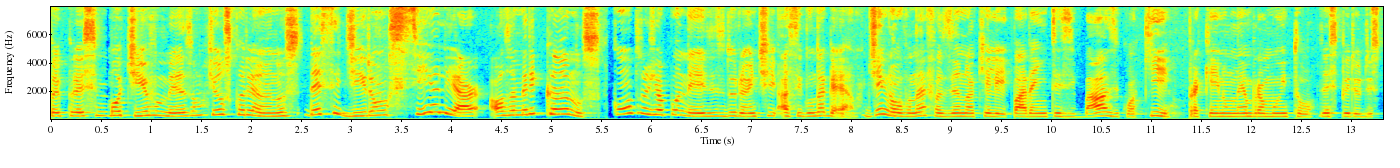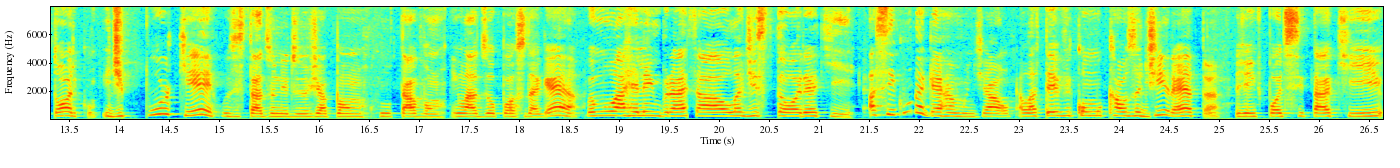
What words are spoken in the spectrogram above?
foi por esse motivo mesmo que os coreanos decidiram se aliar aos americanos contra os japoneses durante a Segunda Guerra. De novo, né, fazendo aquele parêntese básico aqui, para quem não lembra muito desse período histórico e de por que os Estados Unidos e o Japão lutavam em lados opostos da guerra, vamos lá relembrar essa aula de história aqui. A Segunda Guerra Mundial, ela teve como causa direta, a gente pode citar aqui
